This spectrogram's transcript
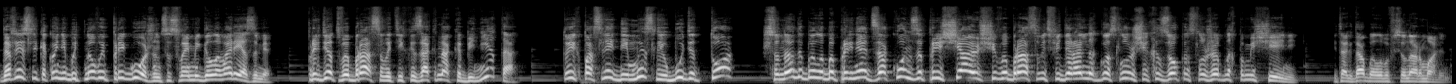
Даже если какой-нибудь новый Пригожин со своими головорезами придет выбрасывать их из окна кабинета, то их последней мыслью будет то, что надо было бы принять закон, запрещающий выбрасывать федеральных госслужащих из окон служебных помещений. И тогда было бы все нормально.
